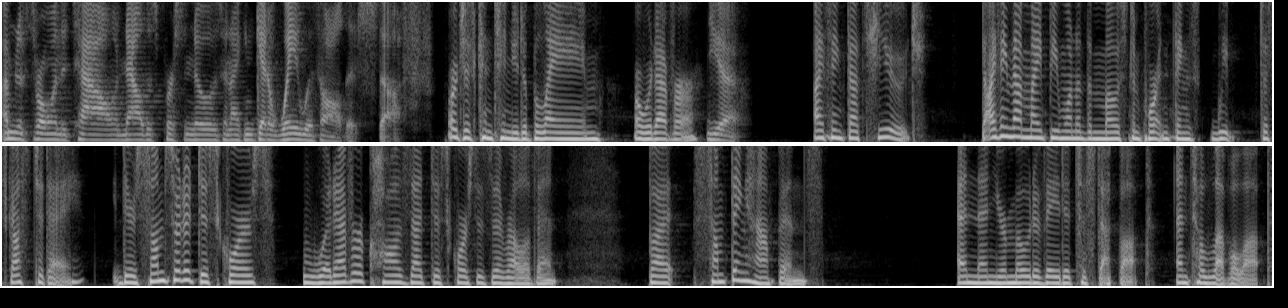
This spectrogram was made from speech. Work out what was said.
I'm going to throw in the towel and now this person knows and I can get away with all this stuff. Or just continue to blame or whatever. Yeah. I think that's huge. I think that might be one of the most important things we discussed today. There's some sort of discourse, whatever caused that discourse is irrelevant, but something happens and then you're motivated to step up and to level up.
